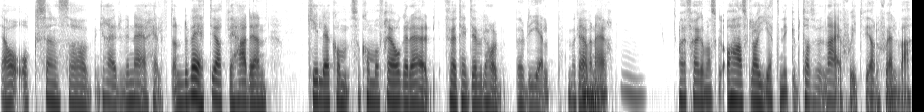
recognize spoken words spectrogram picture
Så, och sen så grävde vi ner hälften. Då vet jag att vi hade en kille kom, som kom och frågade, för jag tänkte jag ville ha, behövde hjälp med att gräva ner. Och, jag frågade om han skulle, och han skulle ha jättemycket betalt. Så, Nej, skit, vi gör det själva.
